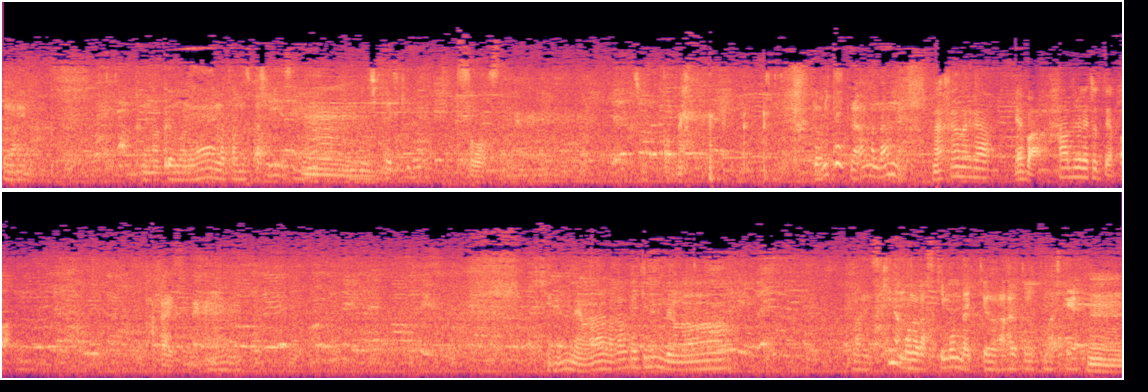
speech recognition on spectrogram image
国内。文学もねまた難しいですね。うん。時代的に。そうですね。ちょっとね。読みたいってあんまなんない。なかなかやっぱハードルがちょっとやっぱ高いですね。いけねえんだよな。なかなかいけねえんだよな。まあね、好きなものが好き問題っていうのがあると思ってまして。うん。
